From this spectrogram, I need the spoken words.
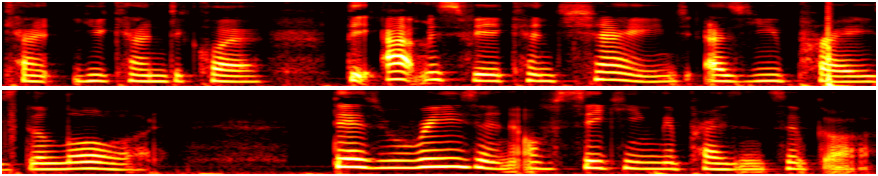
can, you can declare. The atmosphere can change as you praise the Lord. There's reason of seeking the presence of God.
